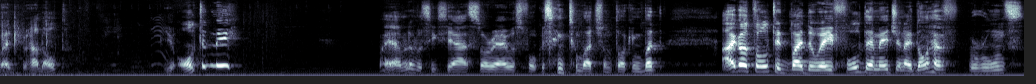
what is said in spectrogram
Wait, you had ult? You ulted me? Oh I'm level 6, yeah, sorry, I was focusing too much on talking, but I got ulted by the way, full damage, and I don't have runes.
